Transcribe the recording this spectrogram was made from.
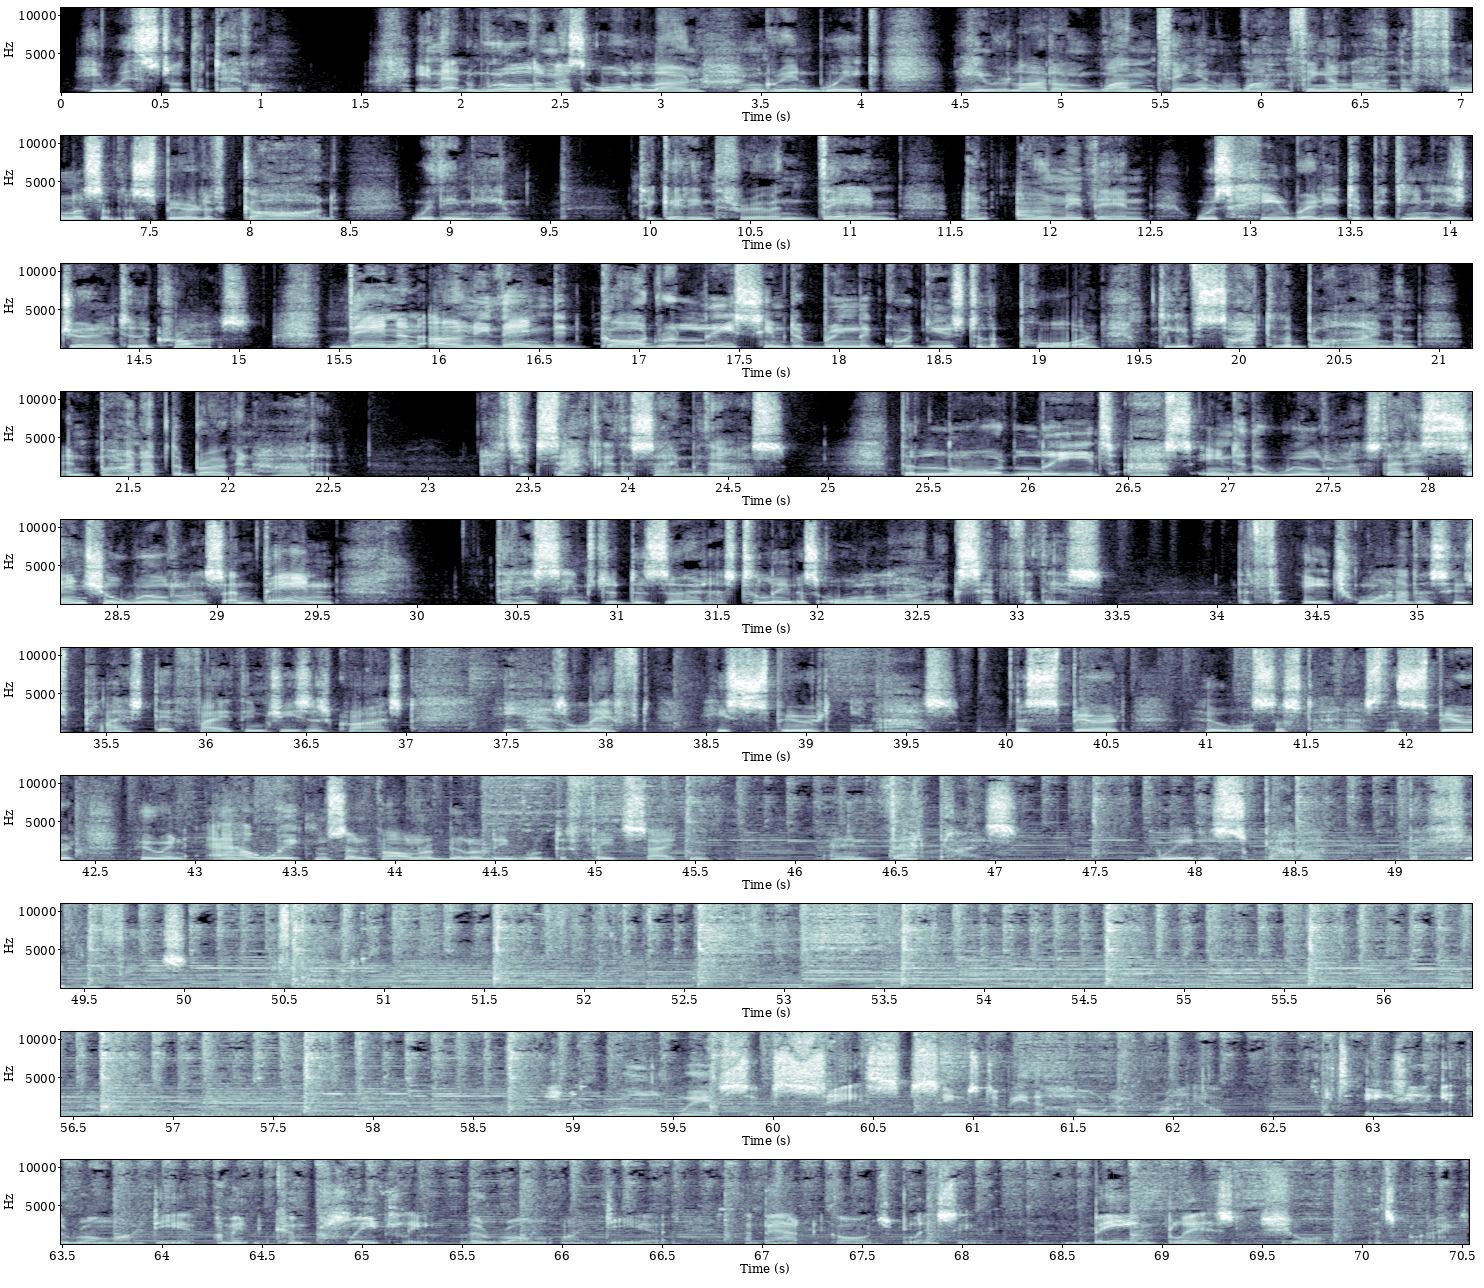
he withstood the devil. In that wilderness, all alone, hungry and weak, he relied on one thing and one thing alone the fullness of the Spirit of God within him to get him through. And then, and only then, was he ready to begin his journey to the cross. Then and only then did God release him to bring the good news to the poor and to give sight to the blind and, and bind up the brokenhearted. And it's exactly the same with us. The Lord leads us into the wilderness, that essential wilderness, and then then he seems to desert us, to leave us all alone, except for this that for each one of us who's placed their faith in Jesus Christ, he has left his Spirit in us. The Spirit who will sustain us, the Spirit who in our weakness and vulnerability will defeat Satan. And in that place, we discover the hidden things of God. World where success seems to be the holy grail, it's easy to get the wrong idea. I mean, completely the wrong idea about God's blessing. Being blessed, sure, that's great.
